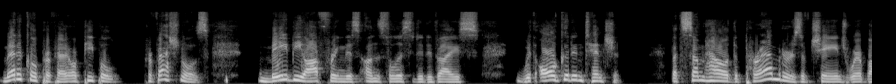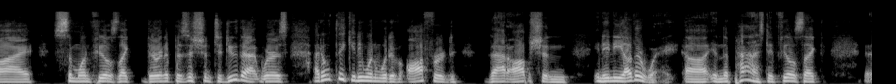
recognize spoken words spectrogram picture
medical professionals or people, professionals, may be offering this unsolicited advice with all good intention but somehow the parameters have changed whereby someone feels like they're in a position to do that. Whereas I don't think anyone would have offered that option in any other way uh, in the past. It feels like uh,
